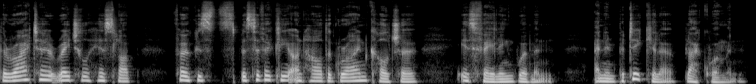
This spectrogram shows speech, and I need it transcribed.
the writer Rachel Hislop focused specifically on how the grind culture is failing women, and in particular black women.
